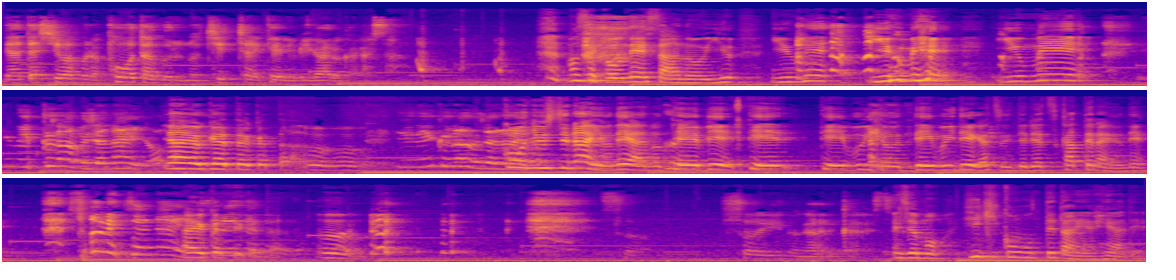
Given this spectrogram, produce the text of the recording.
で私はほらポータブルのちっちゃいテレビがあるからさ。まさかお姉さんあのゆ夢夢夢。夢クラブじゃないよ。いやよかったよかった。うんうん。夢クラブじゃないよ。購入してないよねあの TV, T- TV と DVD がついてるやつ買ってないよね。それじゃないあよかったよかった。うんそういうのがあるからさ。えじゃあもう引きこもってたんや部屋で。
